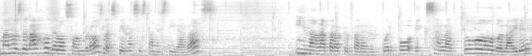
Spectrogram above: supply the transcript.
Manos debajo de los hombros, las piernas están estiradas. Inhala para preparar el cuerpo, exhala todo el aire.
